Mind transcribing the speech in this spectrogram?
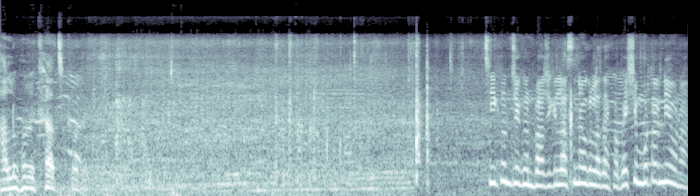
ভালোভাবে কাজ করে চিকন চিকন বাঁশগুলো আছে না ওগুলো দেখো বেশি মোটা নিও না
